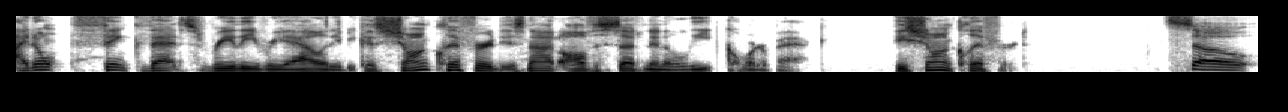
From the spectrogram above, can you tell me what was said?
I don't think that's really reality because Sean Clifford is not all of a sudden an elite quarterback. He's Sean Clifford. So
